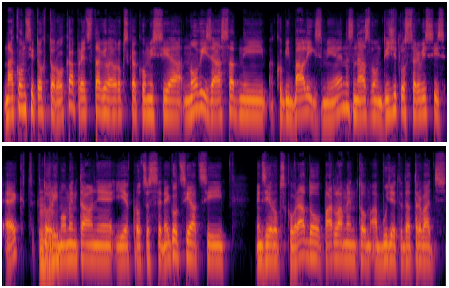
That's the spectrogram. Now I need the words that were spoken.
na konci tohto roka predstavila Európska komisia nový zásadný akoby balík zmien s názvom Digital Services Act, ktorý mm-hmm. momentálne je v procese negociácií medzi Európskou radou, parlamentom a bude teda trvať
